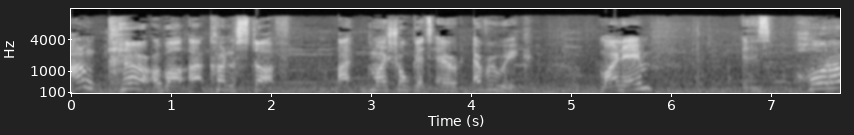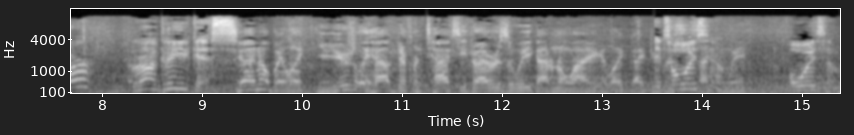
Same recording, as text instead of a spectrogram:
I don't care about that kind of stuff. I, my show gets aired every week. My name is Hor-er Rodriguez. Yeah, I know, but like you usually have different taxi drivers a week. I don't know why like I do It's this always second him. week. Always him.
